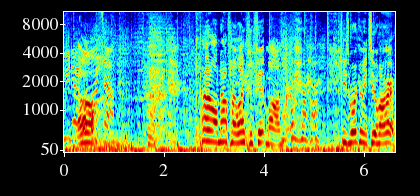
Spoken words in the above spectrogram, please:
You're doing Oh. awesome. I don't know if I like the fit mom. She's working me too hard.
